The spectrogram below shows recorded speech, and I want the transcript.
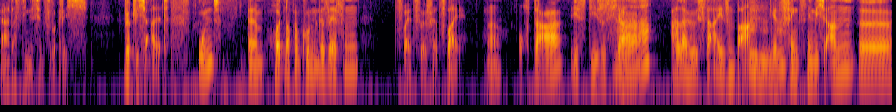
ja, das Ding ist jetzt wirklich, wirklich alt. Und ähm, heute noch beim Kunden gesessen, 212R2. Ja, auch da ist dieses ja. Jahr allerhöchste Eisenbahn. Mhm. Jetzt fängt es nämlich an, äh,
